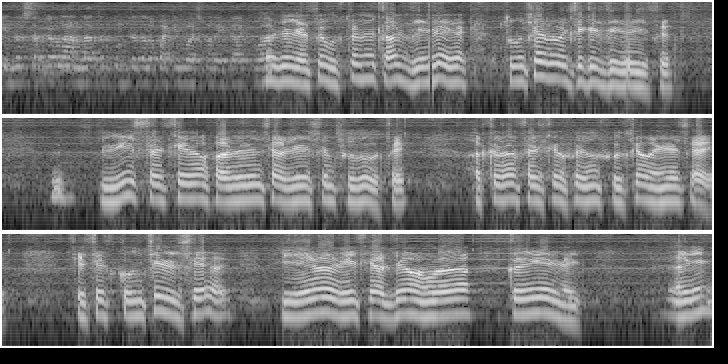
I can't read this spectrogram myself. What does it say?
केंद्र सरकारला आणला तर तुमचा त्याला पाठिंबा असणार आहे का? किंवा म्हणजे याचं उत्तर मी काल दिलं आहे. तुमच्याच बैठकीत दिलं इथं. वीस तारखेला पार्लमेंटचं अधिवेशन सुरू होतं आहे अकरा तारखेपर्यंत पुढच्या महिन्याचं आहे. त्याच्यात कोणते विषय येणार आहेत हे अद्याप आम्हाला कळले नाहीत आणि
